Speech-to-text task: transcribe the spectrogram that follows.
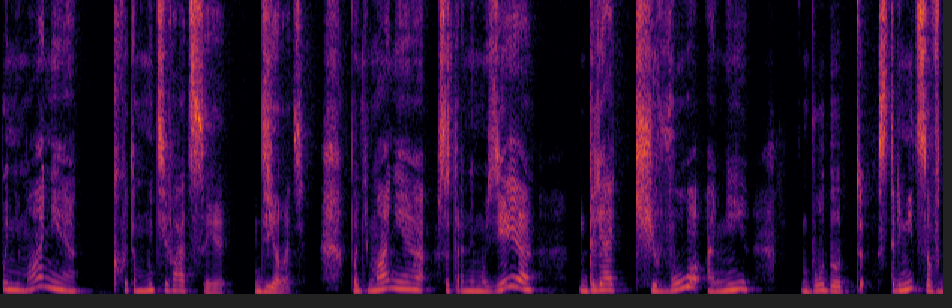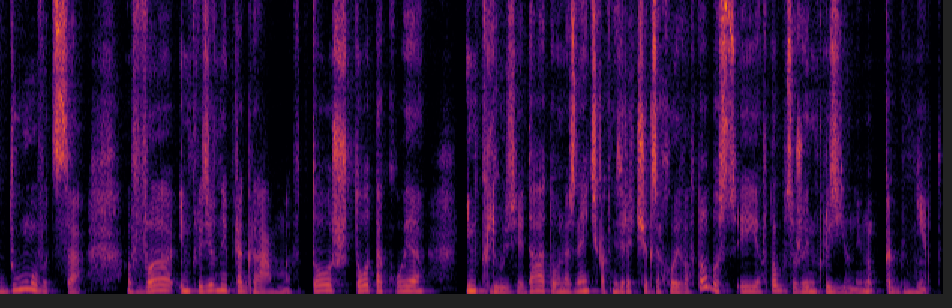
понимания какой-то мотивации делать, понимания со стороны музея, для чего они будут стремиться вдумываться в инклюзивные программы, в то, что такое инклюзия. Да? А то у нас, знаете, как незрячий человек заходит в автобус, и автобус уже инклюзивный. Ну, как бы нет.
